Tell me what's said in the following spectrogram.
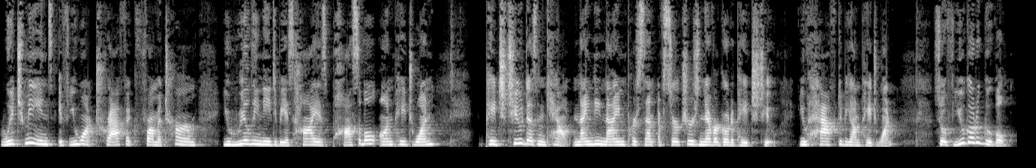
which means if you want traffic from a term, you really need to be as high as possible on page one. Page two doesn't count. 99% of searchers never go to page two. You have to be on page one. So if you go to Google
